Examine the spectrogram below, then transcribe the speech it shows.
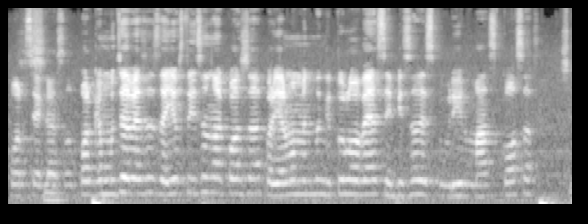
por si Sí. acaso. Porque muchas veces ellos te dicen una cosa, pero ya al momento en que tú lo ves, empiezas a descubrir más cosas. Sí.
